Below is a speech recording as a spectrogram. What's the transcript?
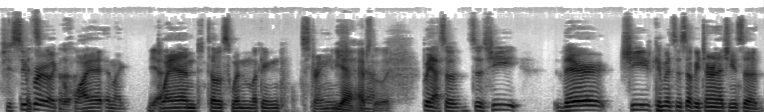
She's super like ugh. quiet and like Yeah, bland, Tilda Swinton looking strange. yeah, absolutely. But yeah, so so she there she convinces Sophie Turner that she needs to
